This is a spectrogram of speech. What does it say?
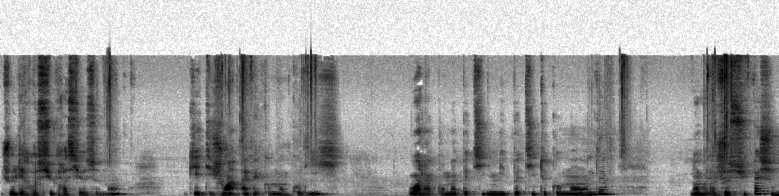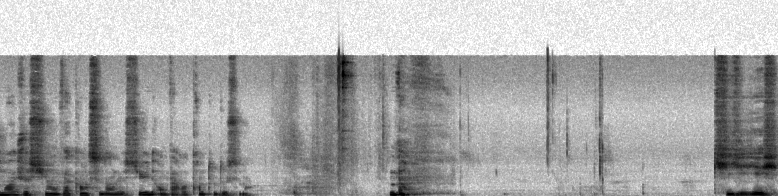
Je l'ai reçu gracieusement, qui était joint avec mon colis voilà pour ma petite, mes petites commandes. Non, voilà, je suis pas chez moi, je suis en vacances dans le sud. On va reprendre tout doucement. Bon. Qui est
